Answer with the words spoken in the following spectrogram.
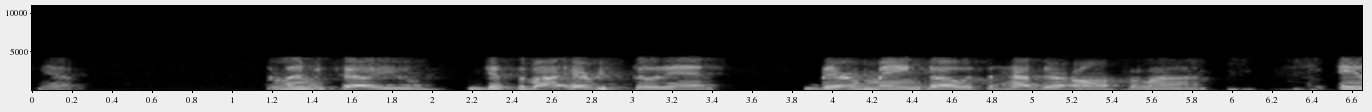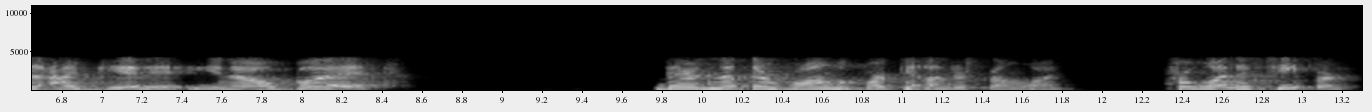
Yep. And let me tell you, just about every student, their main goal is to have their own salon. And I get it, you know, but there's nothing wrong with working under someone. For one, it's cheaper.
